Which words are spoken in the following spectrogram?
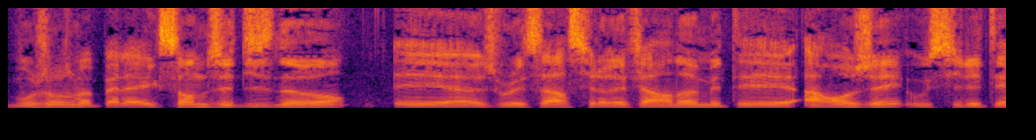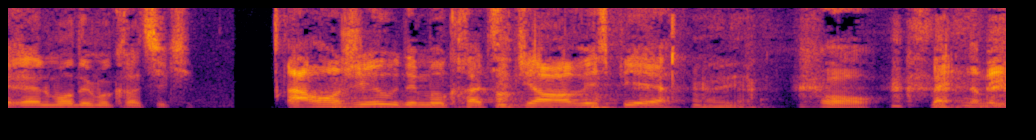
Bonjour, je m'appelle Alexandre, j'ai 19 ans et euh, je voulais savoir si le référendum était arrangé ou s'il était réellement démocratique. Arrangé ou démocratique, Gérard Vespierre oh. Ben, non, mais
